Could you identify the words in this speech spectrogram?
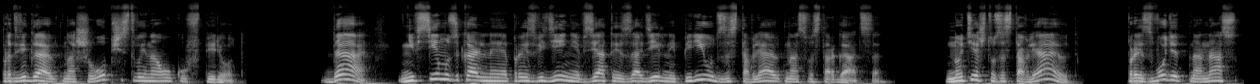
продвигают наше общество и науку вперед. Да, не все музыкальные произведения, взятые за отдельный период, заставляют нас восторгаться. Но те, что заставляют, производят на нас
